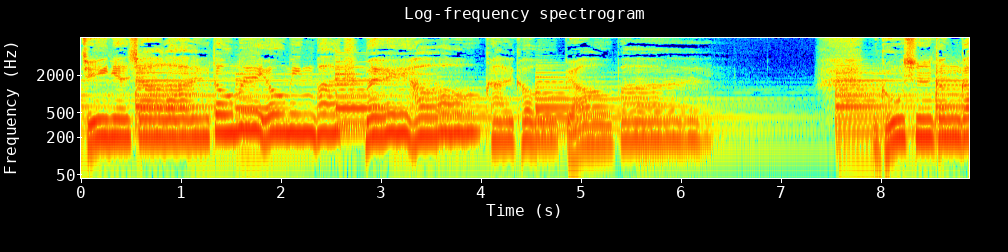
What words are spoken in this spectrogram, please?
几年下来都没有明白，没好开口表白。故事更改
